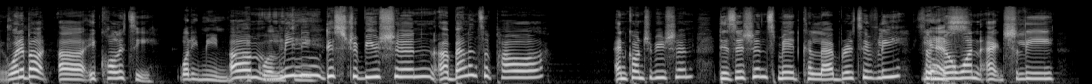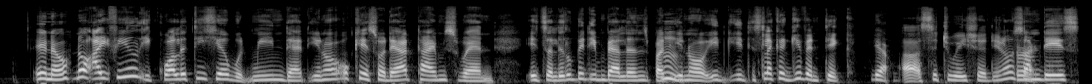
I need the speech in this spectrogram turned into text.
right? What about uh, equality? What do you mean? Um, Equality? meaning distribution, a balance of power and contribution, decisions made collaboratively, so no one actually, you know. No, I feel equality here would mean that, you know, okay, so there are times when it's a little bit imbalanced, but, you know, it, it's like a give and take. Yeah. uh, situation. You know, some days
